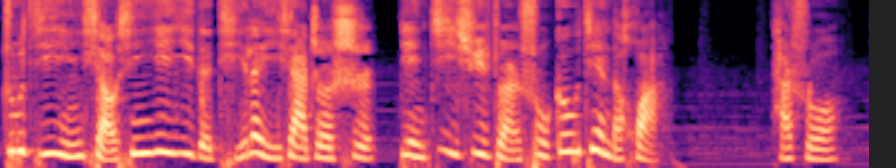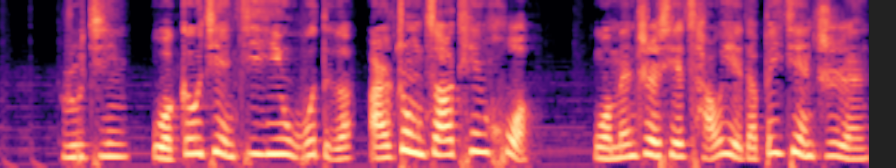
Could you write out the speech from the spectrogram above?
朱吉隐小心翼翼地提了一下这事，便继续转述勾践的话。他说：“如今我勾践既因无德而重遭天祸，我们这些草野的卑贱之人，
